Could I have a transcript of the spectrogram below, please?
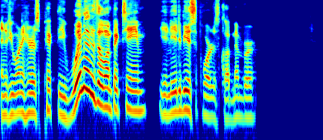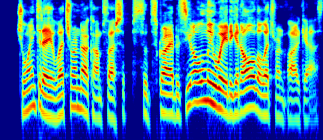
And if you want to hear us pick the women's Olympic team, you need to be a supporters club member. Join today, let'srun.com slash subscribe. It's the only way to get all the Let's Run podcast.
